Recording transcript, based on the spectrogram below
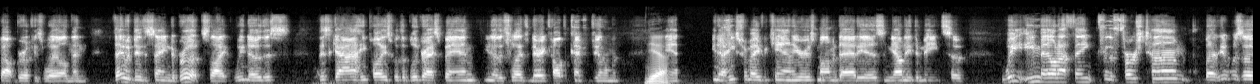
about Brooke as well, and then they would do the same to Brooks. Like we know this this guy, he plays with a bluegrass band, you know, that's legendary called the Country Gentlemen Yeah. and you know he's from Avery County, or his mom and dad is, and y'all need to meet. So we emailed, I think, for the first time, but it was a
